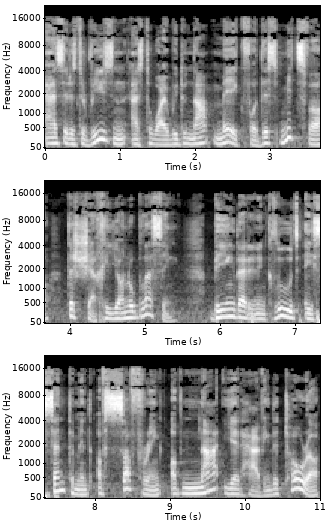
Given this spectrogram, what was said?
as it is the reason as to why we do not make for this mitzvah the Shehecheyanu blessing, being that it includes a sentiment of suffering of not yet having the Torah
